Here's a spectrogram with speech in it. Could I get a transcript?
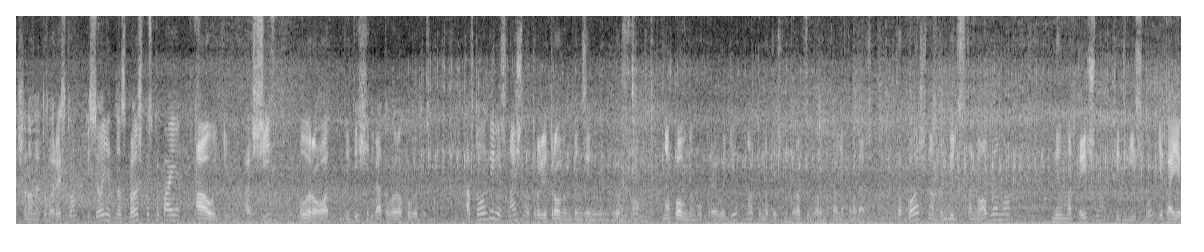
дня, шановне товариство. І сьогодні до нас продаж поступає Audi A6 Allroad 2009 року випуску. Автомобіль оснащено 3-літровим бензиновим двигуном на повному приводі на автоматичній коробці перемикання передач. Також на автомобіль встановлено пневматичну підвіску, яка є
